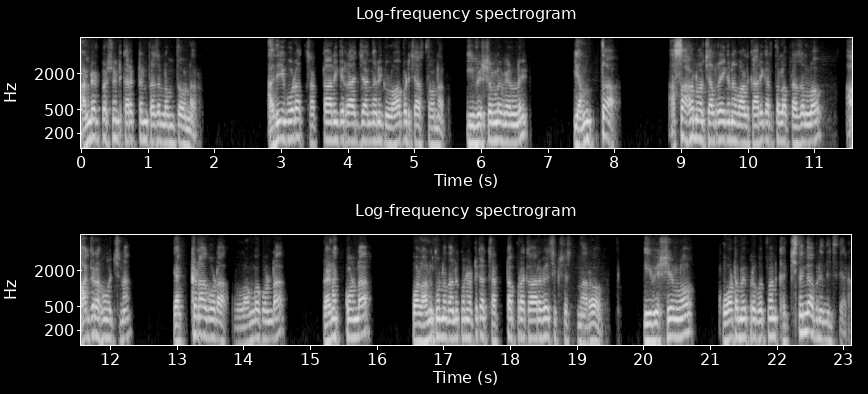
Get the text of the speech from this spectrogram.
హండ్రెడ్ పర్సెంట్ కరెక్ట్ అని ప్రజలు నమ్ముతూ ఉన్నారు. అది కూడా చట్టానికి రాజ్యాంగానికి లోబడి చేస్తూ ఉన్నారు. ఈ విషయంలో వీళ్ళని ఎంత అసహనం చెలరేగిన వాళ్ళ కార్యకర్తల్లో ప్రజల్లో ఆగ్రహం వచ్చినా ఎక్కడా కూడా లొంగకుండా వెనక్కుండా వాళ్ళు అనుకున్నది అనుకున్నట్టుగా చట్ట ప్రకారమే శిక్షిస్తున్నారు ఈ విషయంలో కూటమి ప్రభుత్వాన్ని ఖచ్చితంగా అభినందించారు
